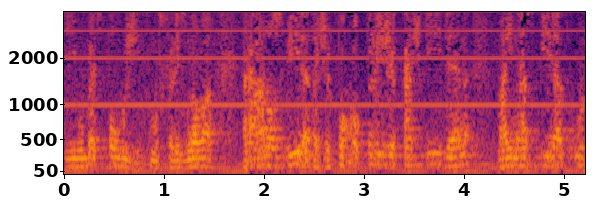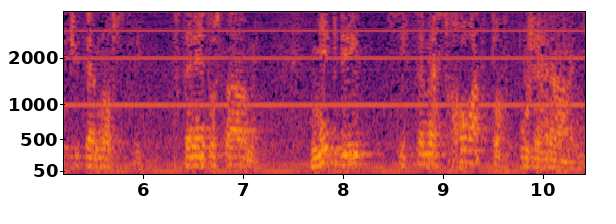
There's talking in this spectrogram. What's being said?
ji vůbec použít. Museli znova ráno sbírat, takže pochopili, že každý den mají nazbírat určité množství. Stejně je to s námi. Někdy si chceme schovat to požehnání,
